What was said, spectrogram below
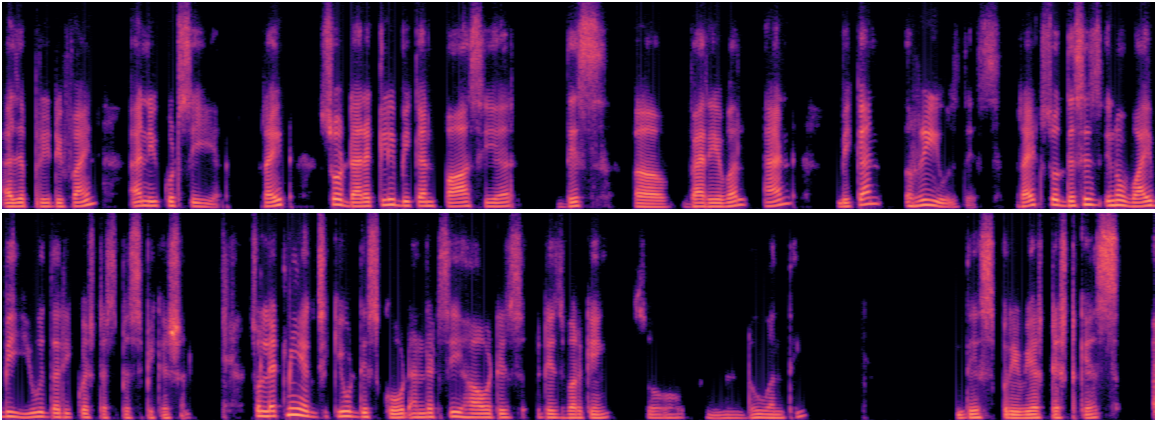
as a predefined and you could see here, right? So directly we can pass here this uh, variable and we can reuse this, right? So this is, you know, why we use the request specification. So let me execute this code and let's see how it is, it is working. So do one thing this previous test case.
